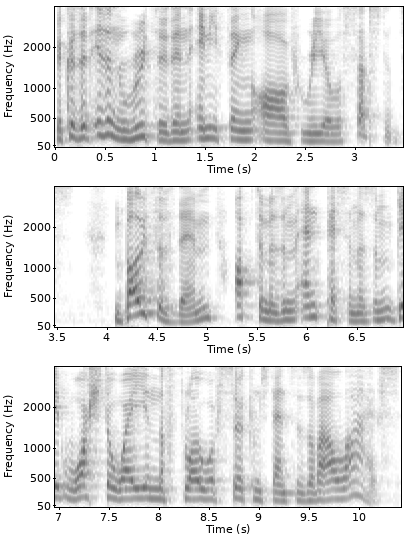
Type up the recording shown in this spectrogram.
because it isn't rooted in anything of real substance. Both of them, optimism and pessimism, get washed away in the flow of circumstances of our lives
